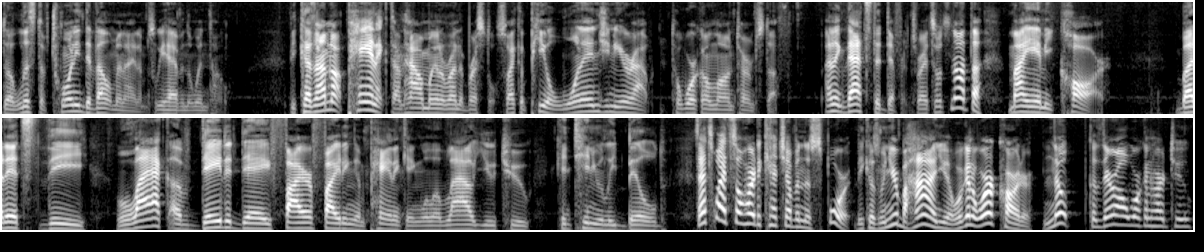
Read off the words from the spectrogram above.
the list of 20 development items we have in the wind tunnel because I'm not panicked on how I'm to run at Bristol. So I can peel one engineer out to work on long term stuff. I think that's the difference, right? So it's not the Miami car, but it's the lack of day to day firefighting and panicking will allow you to continually build. That's why it's so hard to catch up in the sport because when you're behind, you know, we're going to work harder. Nope, because they're all working hard too.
